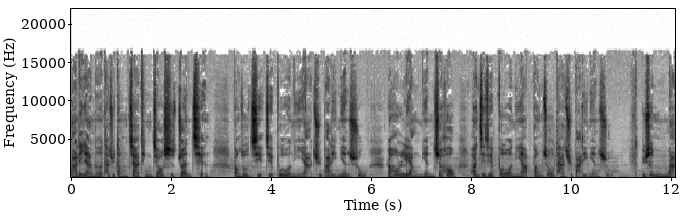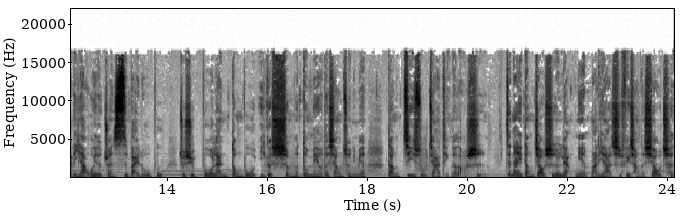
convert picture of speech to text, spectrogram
玛利亚呢，她去当家庭教师赚钱，帮助姐姐布洛尼亚去巴黎念书。然后两年之后，换姐姐布洛尼亚帮助她去巴黎念书。于是玛利亚为了赚四百卢布，就去波兰东部一个什么都没有的乡村里面当寄宿家庭的老师。在那里当教师了两年，玛利亚是非常的消沉，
